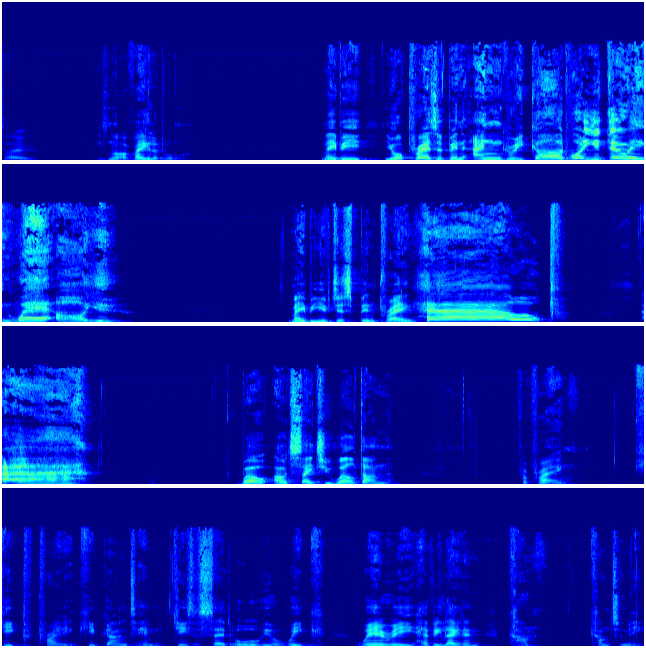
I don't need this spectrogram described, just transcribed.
so he's not available. Maybe your prayers have been angry. God, what are you doing? Where are you? Maybe you've just been praying, help! Ah! Well, I would say to you, well done for praying. Keep praying, keep going to Him. Jesus said, All who are weak, weary, heavy laden, come, come to me.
